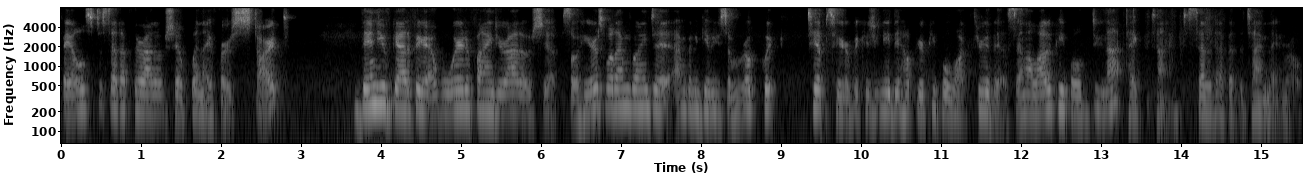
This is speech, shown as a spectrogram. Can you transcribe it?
fails to set up their auto ship when they first start, then you've got to figure out where to find your auto ship. So here's what I'm going to I'm going to give you some real quick tips here because you need to help your people walk through this. And a lot of people do not take the time to set it up at the time they enroll.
